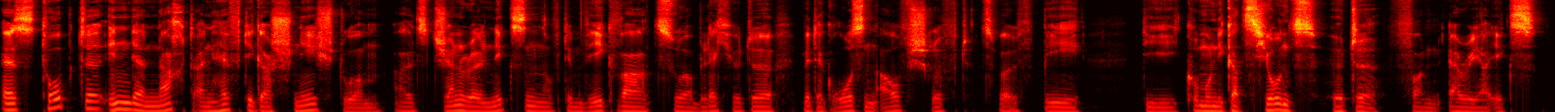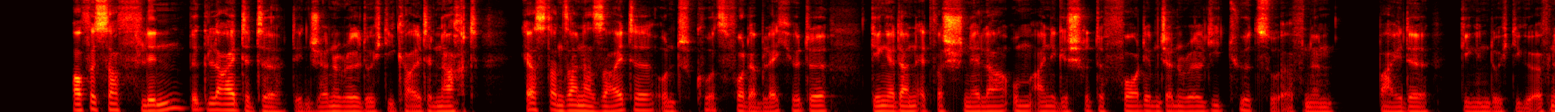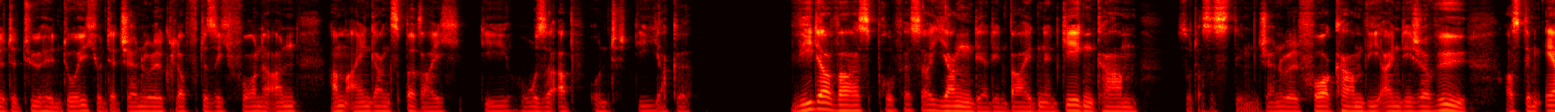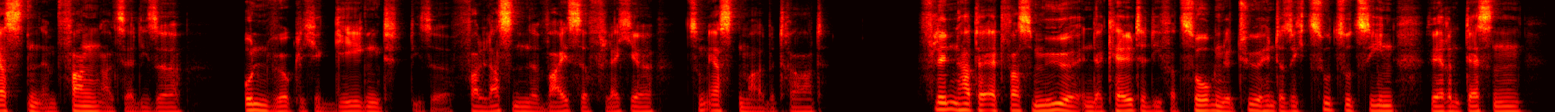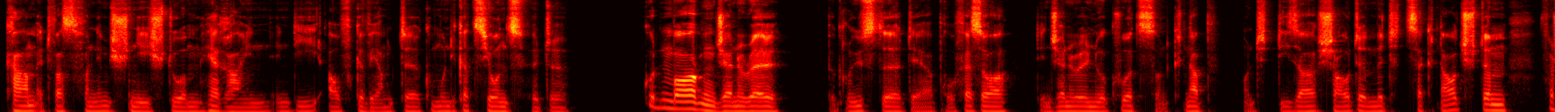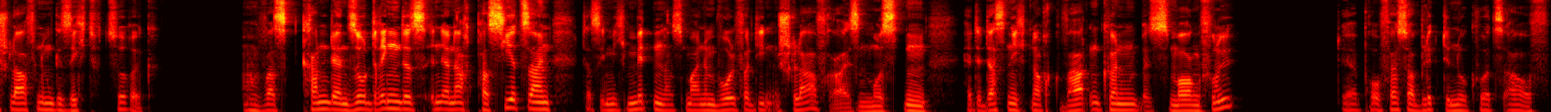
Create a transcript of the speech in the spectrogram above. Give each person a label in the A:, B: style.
A: Es tobte in der Nacht ein heftiger Schneesturm, als General Nixon auf dem Weg war zur Blechhütte mit der großen Aufschrift 12b, die Kommunikationshütte von Area X. Officer Flynn begleitete den General durch die kalte Nacht, erst an seiner Seite und kurz vor der Blechhütte ging er dann etwas schneller, um einige Schritte vor dem General die Tür zu öffnen. Beide gingen durch die geöffnete Tür hindurch und der General klopfte sich vorne an am Eingangsbereich die Hose ab und die Jacke. Wieder war es Professor Young, der den beiden entgegenkam, so dass es dem General vorkam wie ein Déjà-vu aus dem ersten Empfang, als er diese unwirkliche Gegend, diese verlassene weiße Fläche zum ersten Mal betrat. Flynn hatte etwas Mühe, in der Kälte die verzogene Tür hinter sich zuzuziehen, währenddessen kam etwas von dem Schneesturm herein in die aufgewärmte Kommunikationshütte. Guten Morgen, General, begrüßte der Professor den General nur kurz und knapp, und dieser schaute mit zerknautschtem, verschlafenem Gesicht zurück. Was kann denn so Dringendes in der Nacht passiert sein, dass Sie mich mitten aus meinem wohlverdienten Schlaf reißen mussten? Hätte das nicht noch warten können bis morgen früh? Der Professor blickte nur kurz auf.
